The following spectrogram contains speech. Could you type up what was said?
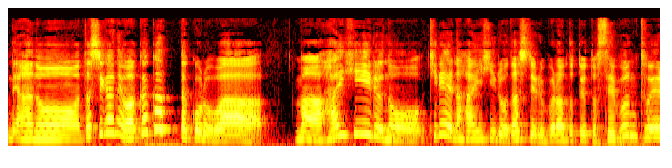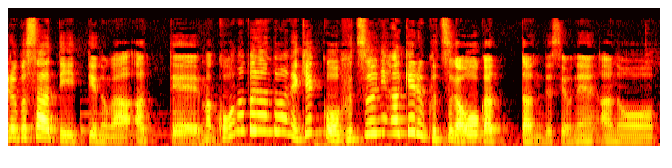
で、あの、私がね、若かった頃は、まあ、ハイヒールの、綺麗なハイヒールを出しているブランドというと、セブントゥエルブサーティっていうのがあって、まあ、このブランドはね、結構普通に履ける靴が多かったんですよね。あの、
